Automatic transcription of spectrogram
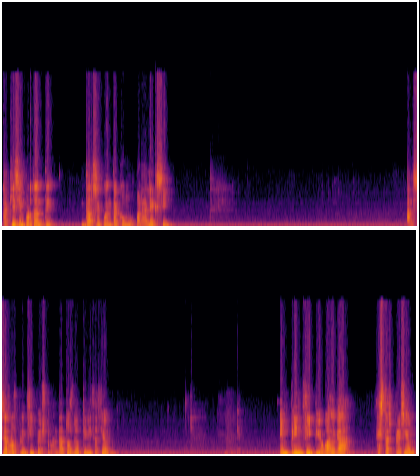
Aquí es importante darse cuenta como para Alexi, al ser los principios mandatos de optimización, en principio, valga esta expresión,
